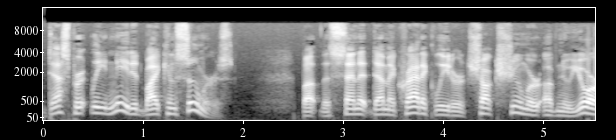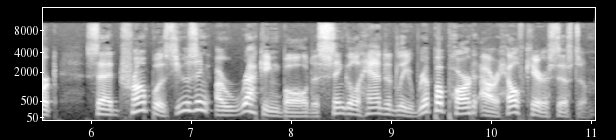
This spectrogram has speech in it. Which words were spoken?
desperately needed by consumers. But the Senate Democratic leader Chuck Schumer of New York said Trump was using a wrecking ball to single handedly rip apart our healthcare system.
